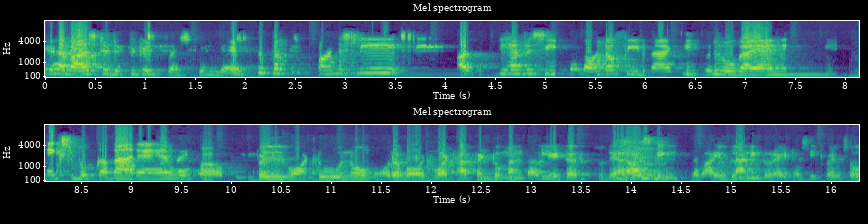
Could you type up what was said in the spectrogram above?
you have asked a difficult question there honestly uh, we have received a lot of feedback sequel होगा या नहीं next book ka ba raha hai, but... so, uh, people want to know more about what happened to Mandar later. So they are mm-hmm. asking, are you planning to write a sequel? So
